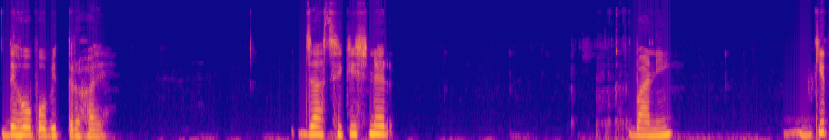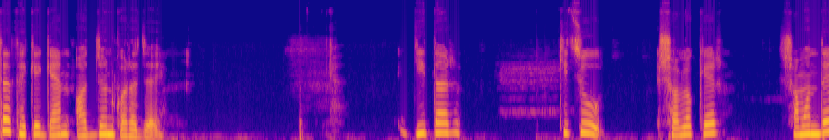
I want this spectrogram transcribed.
দেহ পবিত্র হয়। যা শ্রীকৃষ্ণের বাণী। গীতা থেকে জ্ঞান অর্জন করা যায়। গীতার কিছু শ্লোকের সম্বন্ধে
